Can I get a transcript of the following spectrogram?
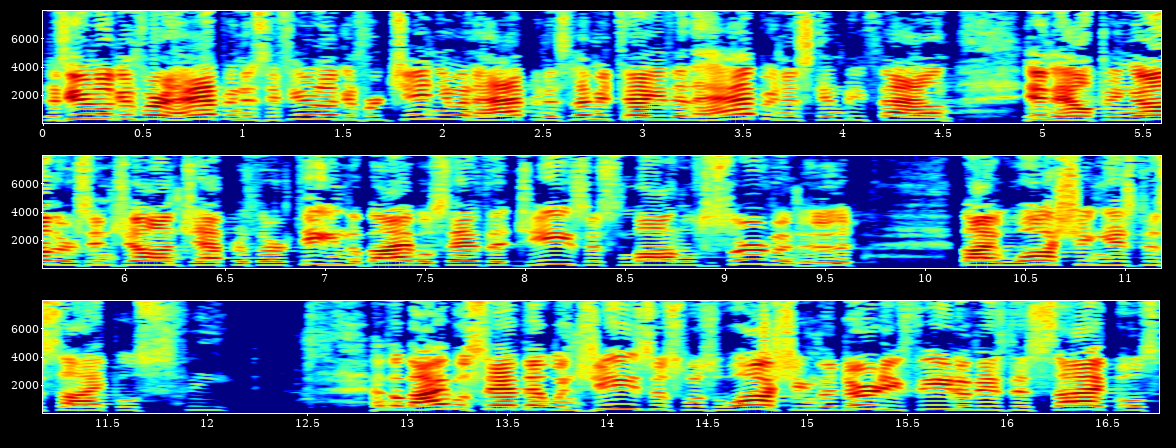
If you're looking for happiness, if you're looking for genuine happiness, let me tell you that happiness can be found in helping others. In John chapter 13, the Bible says that Jesus modeled servanthood by washing his disciples' feet. And the Bible said that when Jesus was washing the dirty feet of his disciples,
